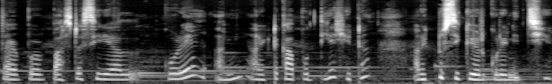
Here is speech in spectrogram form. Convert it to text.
তারপর পাঁচটা সিরিয়াল করে আমি আরেকটা কাপড় দিয়ে সেটা আরেকটু সিকিউর করে নিচ্ছি।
